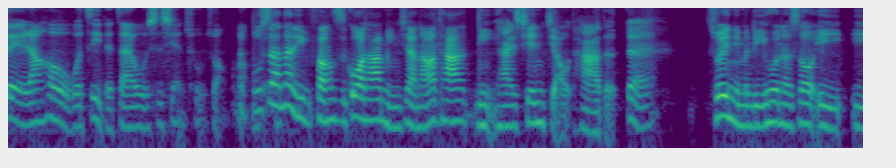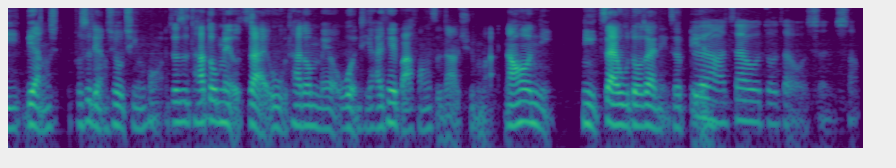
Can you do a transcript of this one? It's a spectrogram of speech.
对，然后我自己的债务是先出状况。不是啊，那你房子挂他名下，然后他你还先缴他的，对，所以你们离婚的时候以以两不是两袖清风，就是他都没有债务，他都没有问题，还可以把房子拿去买，然后你你债务都在你这边，对啊，债务都在我身上，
